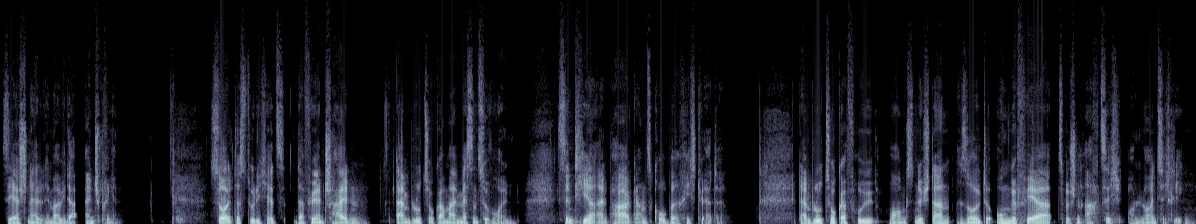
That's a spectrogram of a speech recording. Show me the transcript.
sehr schnell immer wieder einspringen. Solltest du dich jetzt dafür entscheiden, deinen Blutzucker mal messen zu wollen, sind hier ein paar ganz grobe Richtwerte. Dein Blutzucker früh morgens nüchtern sollte ungefähr zwischen 80 und 90 liegen.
